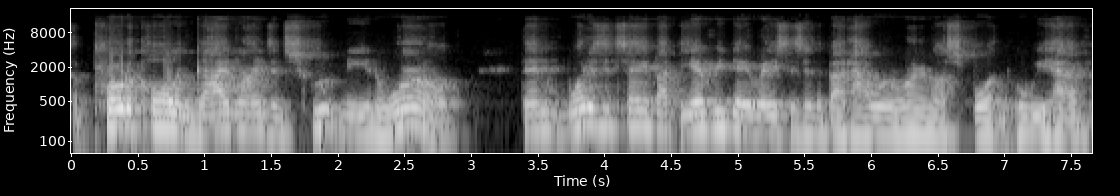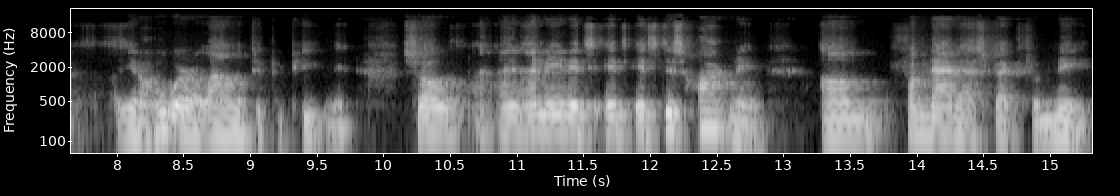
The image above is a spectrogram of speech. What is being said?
uh, protocol and guidelines and scrutiny in the world, then what does it say about the everyday races and about how we're running our sport and who we have, you know, who we're allowing to compete in it? So, I, I mean, it's it's it's disheartening um, from that aspect for me.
